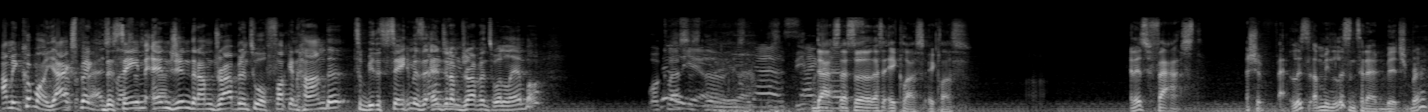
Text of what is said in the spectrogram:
I mean, come on, y'all expect the same engine that I'm dropping into a fucking Honda to be the same as the engine I'm dropping into a Lambo? What class is yeah. the? Is it, is it That's that's a that's A class, A class. Uh. And it's fast. That shit fast. Listen, I mean, listen to that bitch, bruh.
